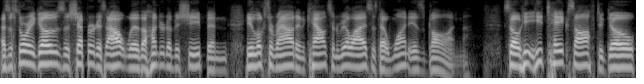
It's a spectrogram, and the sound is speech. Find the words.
As the story goes, the shepherd is out with a hundred of his sheep, and he looks around and counts and realizes that one is gone. So he, he takes off to go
